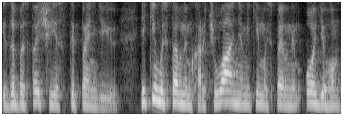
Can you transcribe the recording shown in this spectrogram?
і забезпечує стипендією, якимось певним харчуванням, якимось певним одягом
